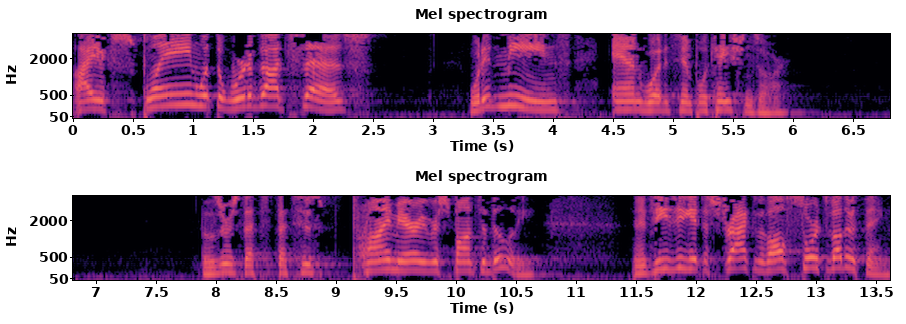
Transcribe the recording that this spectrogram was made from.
I explain what the Word of God says, what it means, and what its implications are. Those are that's that's his primary responsibility. And it's easy to get distracted with all sorts of other things.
